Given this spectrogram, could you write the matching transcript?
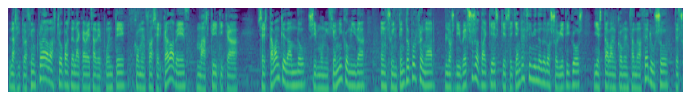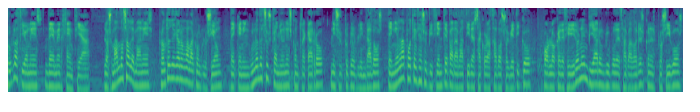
la situación para las tropas de la cabeza de puente comenzó a ser cada vez más crítica. Se estaban quedando sin munición ni comida en su intento por frenar los diversos ataques que seguían recibiendo de los soviéticos y estaban comenzando a hacer uso de sus raciones de emergencia. Los mandos alemanes pronto llegaron a la conclusión de que ninguno de sus cañones contra carro ni sus propios blindados tenían la potencia suficiente para batir a ese acorazado soviético, por lo que decidieron enviar un grupo de zapadores con explosivos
